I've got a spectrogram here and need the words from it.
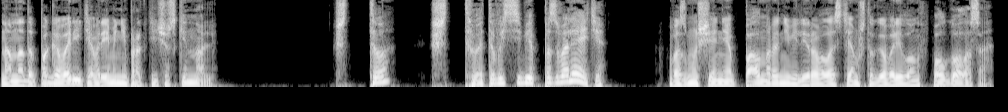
Нам надо поговорить, а времени практически ноль». «Что? Что это вы себе позволяете?» Возмущение Палмера нивелировалось тем, что говорил он в полголоса.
